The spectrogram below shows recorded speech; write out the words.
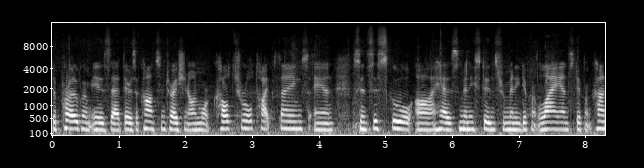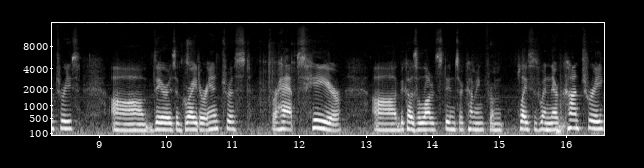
the program is that there's a concentration on more cultural type things, and since this school uh, has many students from many different lands, different countries, um, there is a greater interest perhaps here uh, because a lot of students are coming from places in their country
